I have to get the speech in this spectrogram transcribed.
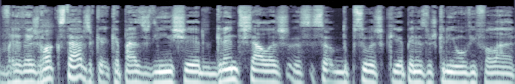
verdadeiros rockstars, capazes de encher grandes salas eh, de pessoas que apenas os queriam ouvir falar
